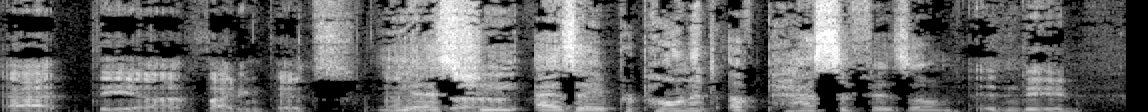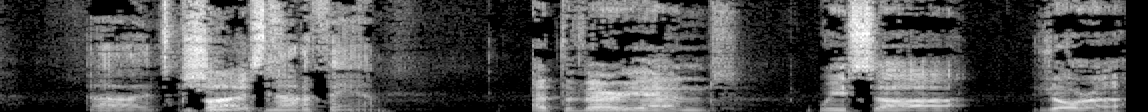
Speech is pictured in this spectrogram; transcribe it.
at the uh, fighting pits. as, yes, uh, she, as a proponent of pacifism, Indeed. uh, she But- was not a fan. At the very end, we saw Jorah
